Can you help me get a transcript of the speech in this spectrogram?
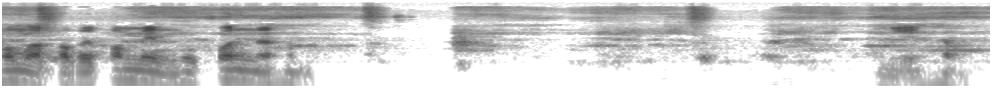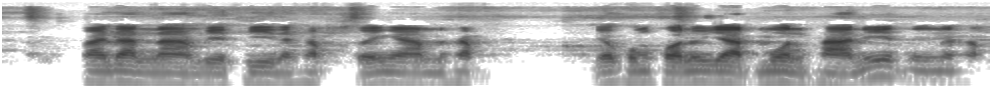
ผมก็เข้าไปคอมเมนต์ทุกคนนะครับนี่ครับป้ายด้านหน้าเวทีนะครับ สวยงามนะครับ เดี๋ยวผมขออนุญาตม้วนผ่านิดนึงนะครับ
